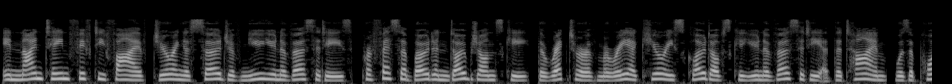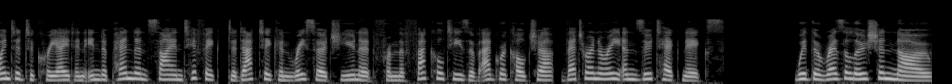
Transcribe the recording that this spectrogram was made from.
In 1955, during a surge of new universities, Professor Bohdan Dobrzański, the rector of Maria Curie Sklodowska University at the time, was appointed to create an independent scientific, didactic and research unit from the faculties of agriculture, veterinary and zootechnics. With the resolution No.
